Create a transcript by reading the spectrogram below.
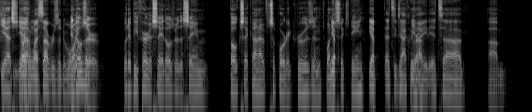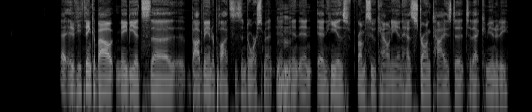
yes. north Yeah. and west suburbs of Des Moines. And those but- are, would it be fair to say those are the same folks that kind of supported Cruz in 2016? Yep, that's exactly Yeah. right. It's uh, um, if you think about maybe it's uh, Bob Vander Plaats's endorsement, and, Mhm. and, and and he is from Sioux County and has strong ties to to that community.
